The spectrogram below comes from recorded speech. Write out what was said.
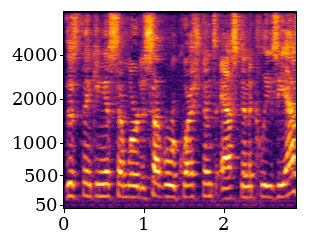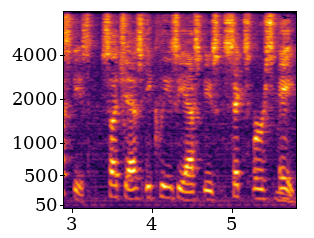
This thinking is similar to several questions asked in Ecclesiastes, such as Ecclesiastes 6, verse hmm. 8,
